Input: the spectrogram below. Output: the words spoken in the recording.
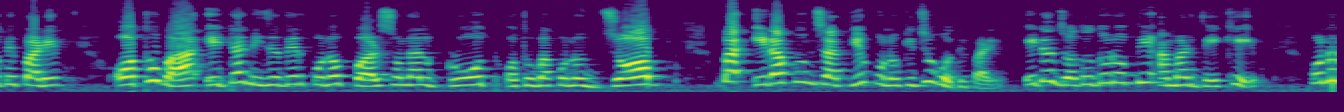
হতে পারে, অথবা এটা নিজেদের কোনো পার্সোনাল গ্রোথ অথবা কোনো জব বা এরকম জাতীয় কোনো কিছু হতে পারে। এটা যতদূর অবধি আমার দেখে কোনো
